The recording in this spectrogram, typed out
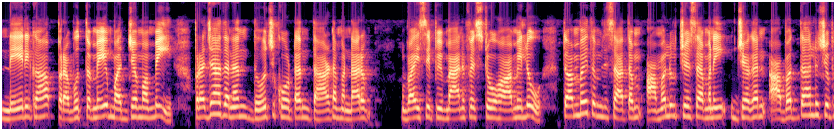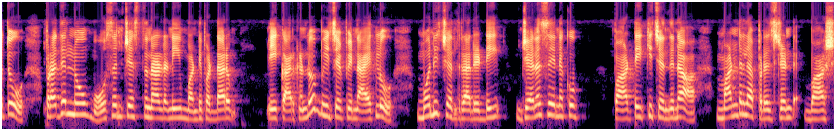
నేరుగా ప్రభుత్వమే మద్యం అమ్మి ప్రజాధనం దోచుకోవటం దాటమన్నారు. వైసీపీ మేనిఫెస్టో హామీలు తొంభై తొమ్మిది శాతం అమలు చేశామని జగన్ అబద్ధాలు చెబుతూ ప్రజలను మోసం చేస్తున్నాడని మండిపడ్డారు. ఈ కార్యక్రమంలో బీజేపీ నాయకులు మునిచంద్రారెడ్డి జనసేనకు పార్టీకి చెందిన మండల ప్రెసిడెంట్ భాష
